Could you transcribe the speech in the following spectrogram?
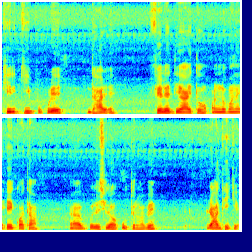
খিড়কি পুকুরের ধারে ফেলে দেওয়ায় তো অন্নপূর্ণা এই কথা বলেছিল। উত্তর হবে রাধিকে।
